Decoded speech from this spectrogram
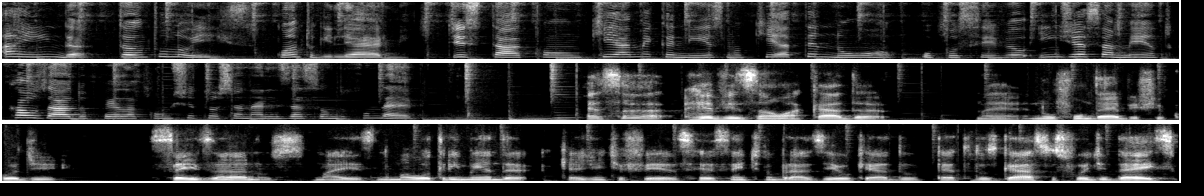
Ainda, tanto Luiz quanto Guilherme destacam que há mecanismos que atenuam o possível engessamento causado pela constitucionalização do Fundeb. Essa revisão a cada. Né, no Fundeb ficou de seis anos, mas numa outra emenda que a gente fez recente no Brasil, que é a do teto dos gastos, foi de 10.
